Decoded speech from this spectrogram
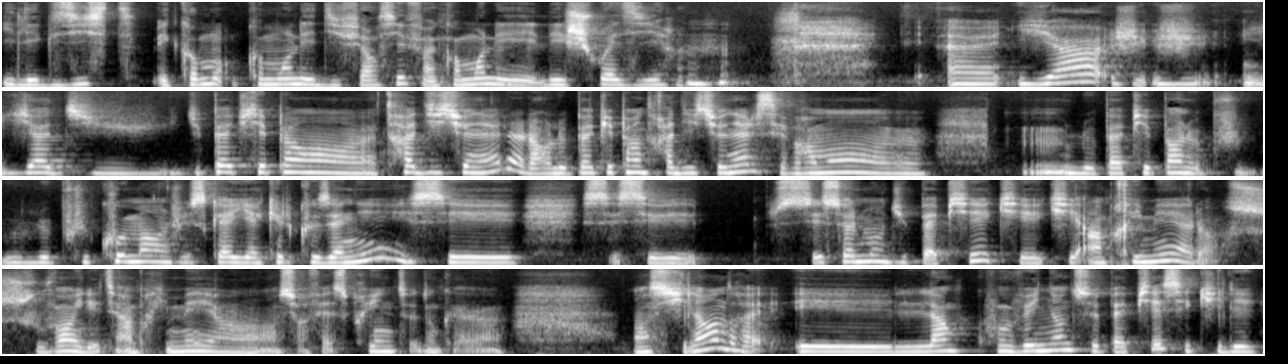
il existe? Et comment, comment les différencier, enfin, comment les, les choisir? Mhm. Euh, il y a, il y a du, papier peint traditionnel. Alors le papier peint traditionnel, c'est vraiment euh, le papier peint le plus, commun jusqu'à il y a quelques années. C'est seulement du papier qui est, imprimé. Alors souvent, il était imprimé en surface print, donc euh, en cylindre. Et l'inconvénient de ce papier, c'est qu'il est,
